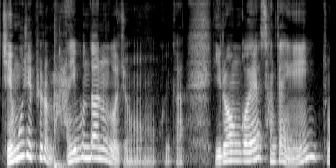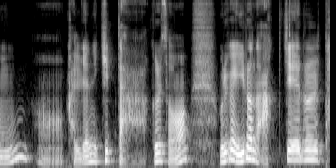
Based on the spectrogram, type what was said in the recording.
재무제표를 많이 본다는 거죠. 그러니까 이런 거에 상당히 좀 어, 관련이 깊다. 그래서 우리가 이런 악재를 다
